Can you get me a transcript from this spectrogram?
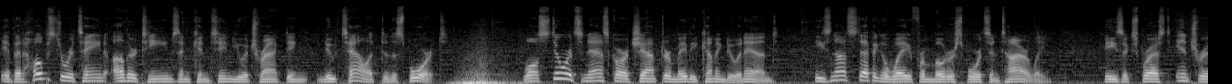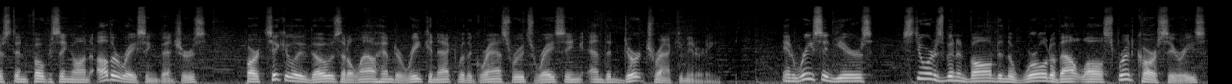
if it hopes to retain other teams and continue attracting new talent to the sport. While Stewart's NASCAR chapter may be coming to an end, he's not stepping away from motorsports entirely. He's expressed interest in focusing on other racing ventures, particularly those that allow him to reconnect with the grassroots racing and the dirt track community. In recent years, Stewart has been involved in the World of Outlaw Sprint Car Series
